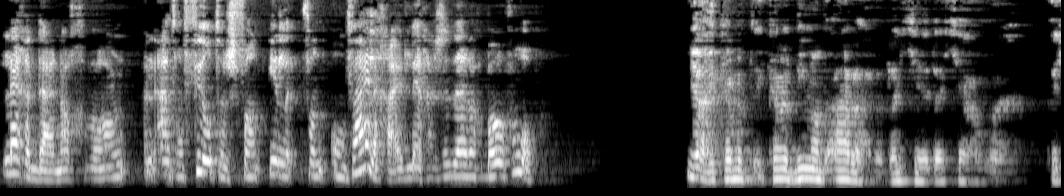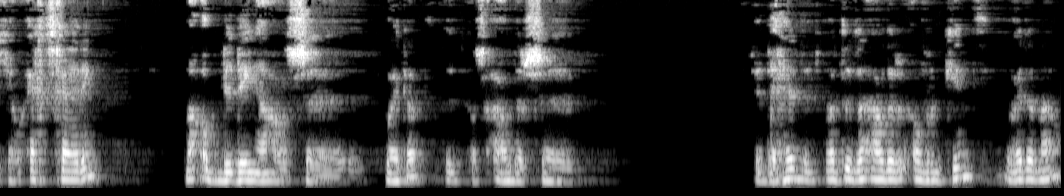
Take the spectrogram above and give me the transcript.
leggen daar nog gewoon een aantal filters van, van onveiligheid, leggen ze daar nog bovenop. Ja, ik kan het, ik kan het niemand aanraden dat, je, dat, jouw, eh, dat jouw echtscheiding, maar ook de dingen als, eh, hoe heet dat, als ouders, eh, de, wat doet een ouder over een kind, hoe heet dat nou?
